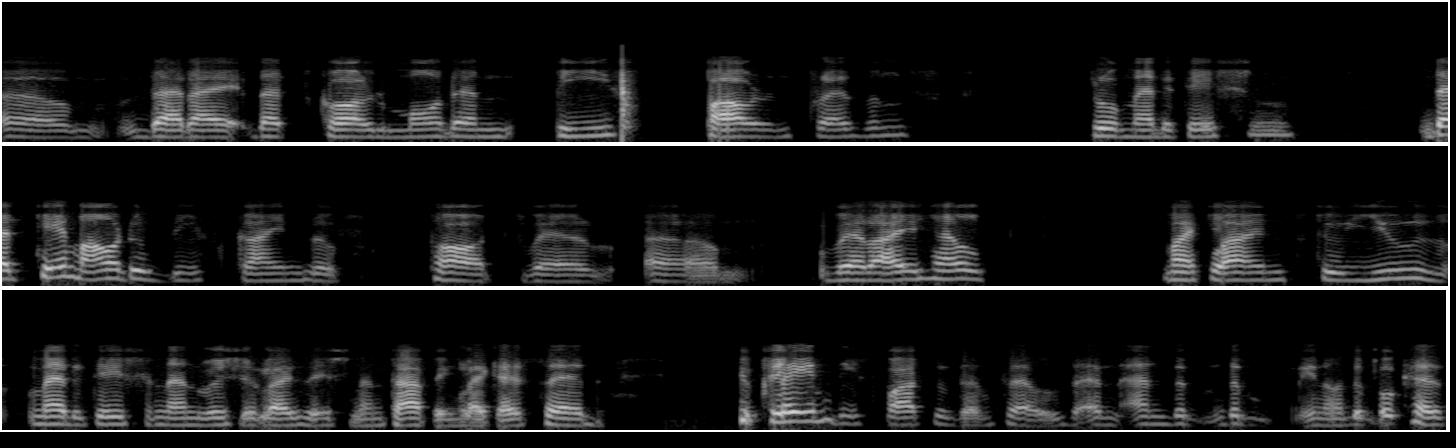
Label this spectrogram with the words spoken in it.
um, that I that's called More Than Peace, Power and Presence through Meditation, that came out of these kinds of thoughts where um, where I help my clients to use meditation and visualization and tapping, like I said, to claim these parts of themselves. And and the the you know the book has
